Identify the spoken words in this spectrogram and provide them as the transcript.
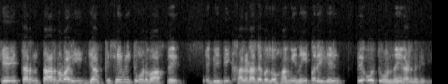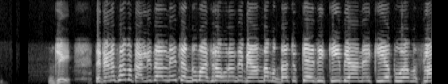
ਕਿ ਤਰਨ ਤਾਰਨ ਵਾਲੀ ਜਾਂ ਕਿਸੇ ਵੀ ਚੋਣ ਵਾਸਤੇ ਇਹ ਬੀਬੀ ਖਾਲੜਾ ਦੇ ਵੱਲੋਂ ਹਾਮੀ ਨਹੀਂ ਭਰੀ ਗਈ ਤੇ ਉਹ ਚੋਣ ਨਹੀਂ ਲੜਨਗੇ ਜੀ। ਜੀ। ਤੇ ਟਾਣਾ ਸਾਹਿਬ ਅਕਾਲੀ ਦਲ ਨੇ ਚੰਦੂ ਮਾਜਰਾ ਹੋਰਾਂ ਦੇ ਬਿਆਨ ਦਾ ਮੁੱਦਾ ਚੁੱਕਿਆ ਜੀ। ਕੀ ਬਿਆਨ ਹੈ? ਕੀ ਹੈ ਪੂਰਾ ਮਸਲਾ?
